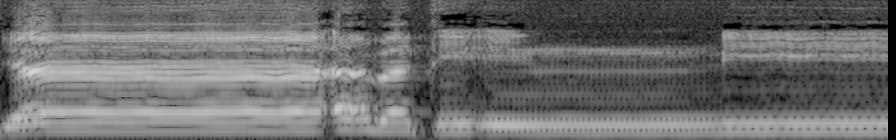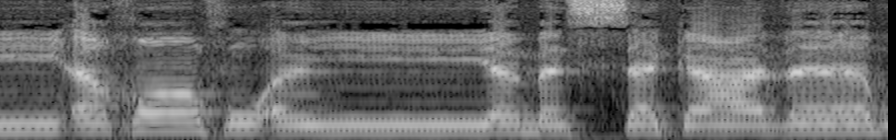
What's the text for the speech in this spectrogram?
يا أبت إني أخاف أن يمسك عذاب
